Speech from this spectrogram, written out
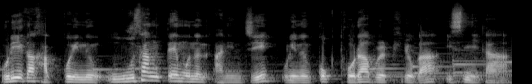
우리가 갖고 있는 우상 때문은 아닌지 우리는 꼭 돌아볼 필요가 있습니다.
